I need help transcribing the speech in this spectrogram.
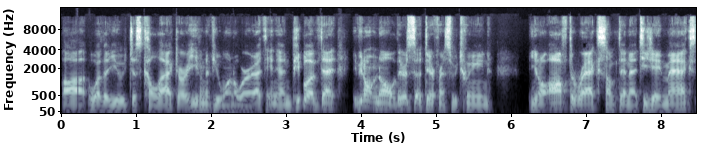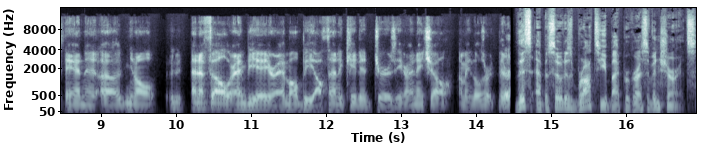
Uh, whether you just collect or even if you want to wear it, I think. And people have that. If you don't know, there's a difference between, you know, off the rack something at TJ Maxx and uh, you know, NFL or NBA or MLB authenticated jersey or NHL. I mean, those are they're This episode is brought to you by Progressive Insurance.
